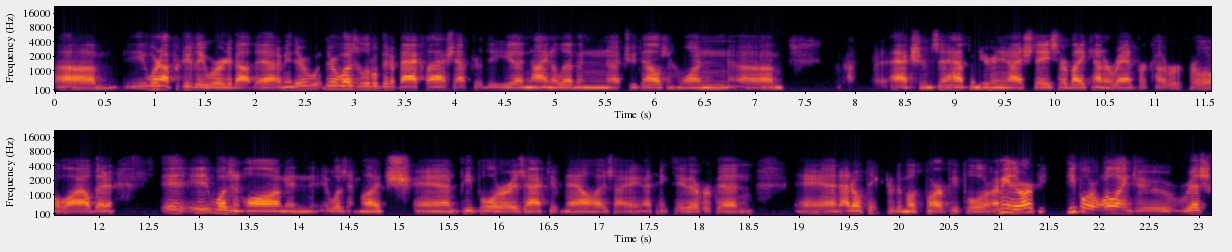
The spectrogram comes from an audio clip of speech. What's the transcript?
um, we're not particularly worried about that. I mean, there there was a little bit of backlash after the uh, 9/11 uh, 2001 um, actions that happened here in the United States. Everybody kind of ran for cover for a little while, but it, it, wasn't long and it wasn't much. And people are as active now as I, I, think they've ever been. And I don't think, for the most part, people are. I mean, there are people are willing to risk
